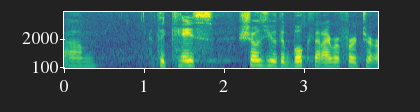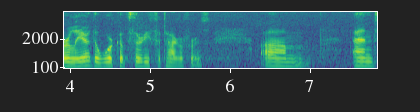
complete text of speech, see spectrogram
Um, the case shows you the book that I referred to earlier, the work of 30 photographers. Um, and,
